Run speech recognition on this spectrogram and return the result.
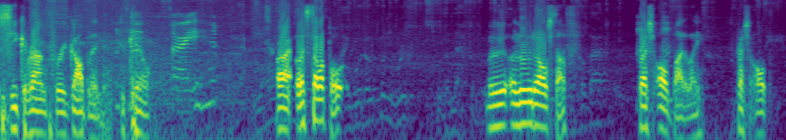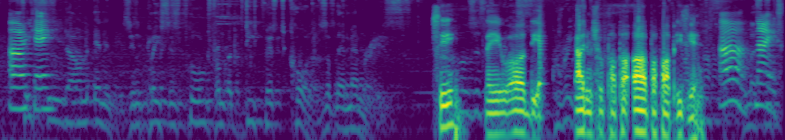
seek around for a goblin to kill. Sorry. Alright, let's teleport. Lo- Loot all stuff. Press Alt, by the way. Press Alt. Oh, okay. down enemies in places pulled from the deepest corners of their memories. See? Then you, uh, the items will pop up, uh, pop up easier. Ah, nice.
